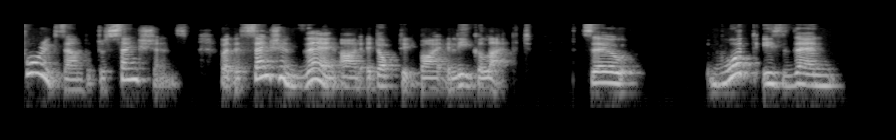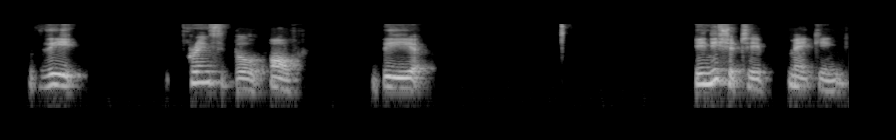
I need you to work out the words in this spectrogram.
for example, to sanctions, but the sanctions then are adopted by a legal act. So what is then the principle of the initiative making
